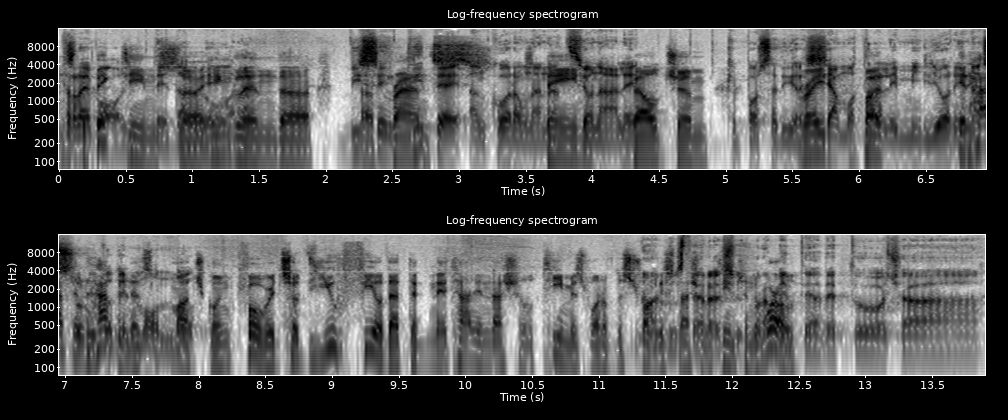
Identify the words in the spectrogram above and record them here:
tre the big volte teams, da uh, allora. England, uh, Vi uh, sentite France, ancora una Spain, nazionale Belgium, che possa dire right? siamo tra le migliori in assoluto del mondo? much going forward. So do you feel that the Italian national team is one of the No, strongest national mister teams in the world? sicuramente ha detto, ci ha,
